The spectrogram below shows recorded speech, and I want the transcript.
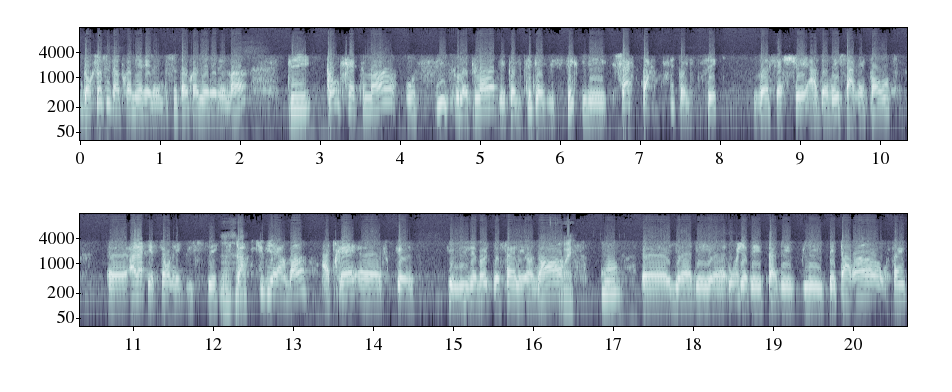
donc ça, c'est un premier élément. C'est un premier élément. Puis concrètement, aussi sur le plan des politiques linguistiques, les, chaque parti politique va chercher à donner sa réponse euh, à la question linguistique, particulièrement après euh, ce que, que les émeutes de Saint-Léonard, où euh, il y a des euh, où il y a des, des, les- des parents au sein du-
